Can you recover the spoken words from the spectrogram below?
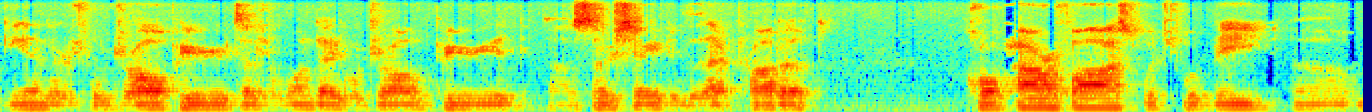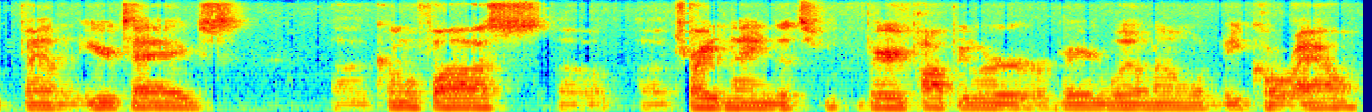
Again, there's withdrawal periods. There's a one-day withdrawal period uh, associated with that product. Chlorpyrifos, which would be um, found in ear tags. Uh, Coumaphos, uh, a trade name that's very popular or very well known would be Corral.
